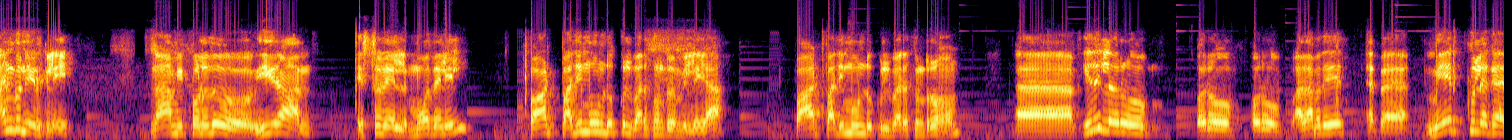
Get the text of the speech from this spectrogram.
அன்பு நேர்களே நாம் இப்பொழுது ஈரான் இஸ்ரேல் மோதலில் பாட் பதிமூன்றுக்குள் வருகின்றோம் இல்லையா? பாட் பதிமூன்றுக்குள் வருகின்றோம். இதில் ஒரு ஒரு ஒரு அதாவது இப்ப மேற்குலக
